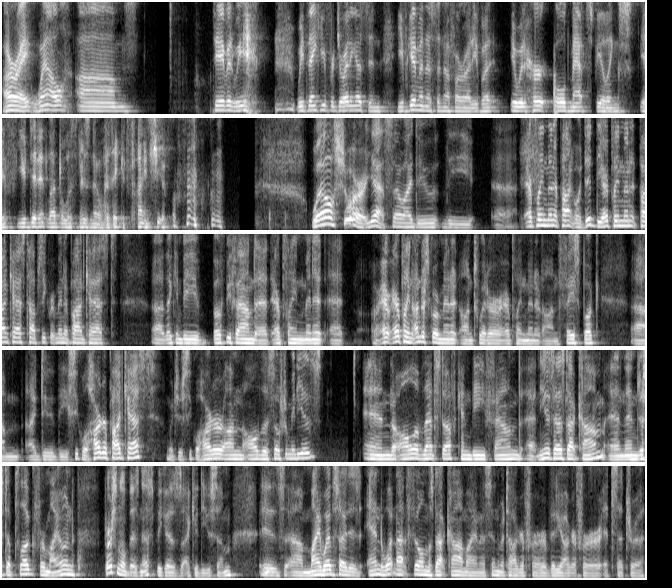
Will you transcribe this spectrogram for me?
All right. Well, um, David, we we thank you for joining us, and you've given us enough already. But it would hurt old Matt's feelings if you didn't let the listeners know where they could find you. Well, sure. Yeah. So I do the uh, Airplane Minute pod, or did the Airplane Minute podcast, Top Secret Minute podcast. Uh, they can be both be found at Airplane Minute at or Air, Airplane underscore Minute on Twitter or Airplane Minute on Facebook. Um, I do the Sequel Harder podcast, which is Sequel Harder on all the social medias. And all of that stuff can be found at newsas.com. And then just a plug for my own personal business, because I could use some, is um, my website is andwhatnotfilms.com. I'm a cinematographer, videographer, etc.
